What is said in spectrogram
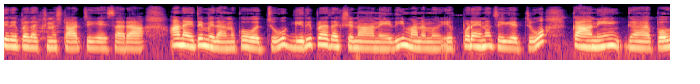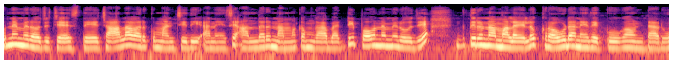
గిరి ప్రదక్షిణ స్టార్ట్ చేసారా అని అయితే మీరు అనుకోవచ్చు. గిరి ప్రదక్షిణ అనేది మనము ఎప్పుడైనా చేయొచ్చు. కానీ పౌర్ణమి రోజు చేస్తే చాలా వరకు మంచిది అనేసి అందరూ నమ్మకం కాబట్టి పౌర్ణమి రోజే తిరువణామలైలో క్రౌడ్ అనేది ఎక్కువగా ఉంటారు.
